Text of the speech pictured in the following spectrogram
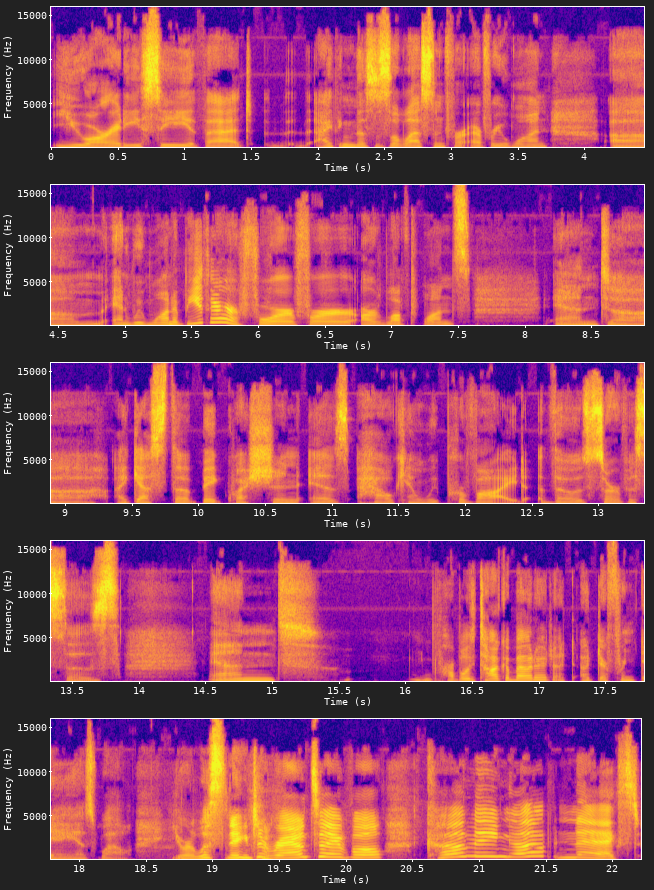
you already see that I think this is a lesson for everyone. Um, and we want to be there for, for our loved ones. And uh, I guess the big question is how can we provide those services? And we'll probably talk about it a, a different day as well. You're listening to Roundtable. Coming up next,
